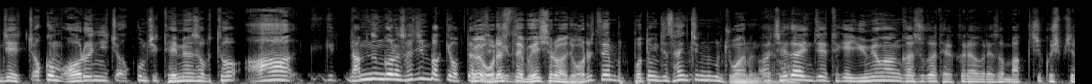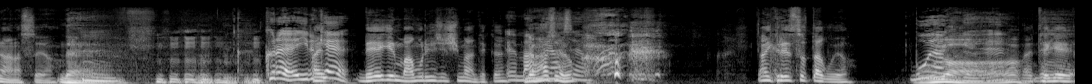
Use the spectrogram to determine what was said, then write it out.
이제 조금 어른이 조금씩 되면서부터 아 남는 거는 사진밖에 없다. 왜 어렸을 때 왜 싫어하죠? 어렸을 때 보통 이제 사진 찍는 걸 좋아하는데. 아, 제가 이제 되게 유명한 가수가 될 거라 그래서 막 찍고 싶지는 않았어요. 네. 그래 이렇게 아니, 내 얘기를 마무리해 주시면 안 될까요? 예, 마무리하세요. 하세요. 아니 그랬었다고요. 뭐야 뭐야. 그게? 아, 되게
